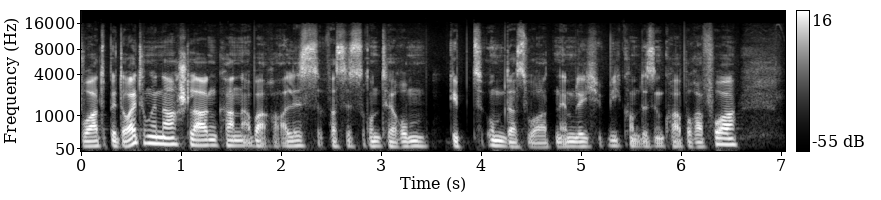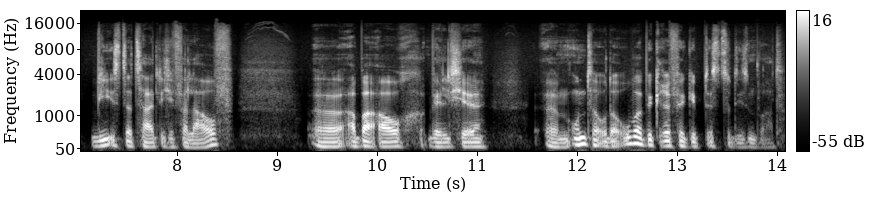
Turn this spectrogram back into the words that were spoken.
Wortbedeutungen nachschlagen kann, aber auch alles, was es rundherum gibt um das Wort, nämlich wie kommt es in Corpora vor, wie ist der zeitliche Verlauf, äh, aber auch welche ähm, Unter- oder Oberbegriffe gibt es zu diesem Wort.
